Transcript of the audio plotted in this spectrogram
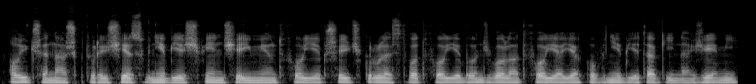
Ojcze nasz, któryś jest w niebie, święcie imię Twoje, przyjdź królestwo Twoje, bądź wola Twoja, jako w niebie, tak i na ziemi.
